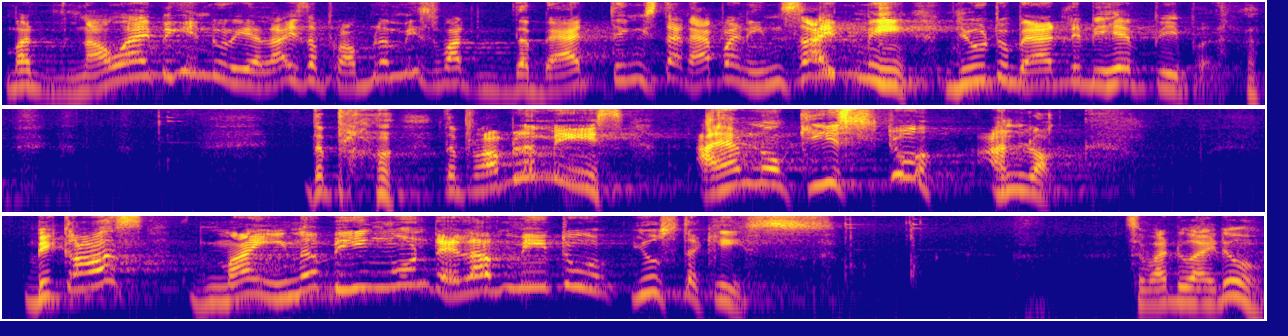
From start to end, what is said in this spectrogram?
But now I begin to realize the problem is what the bad things that happen inside me due to badly behaved people. the, pro- the problem is I have no keys to unlock because my inner being won't allow me to use the keys. So, what do I do?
